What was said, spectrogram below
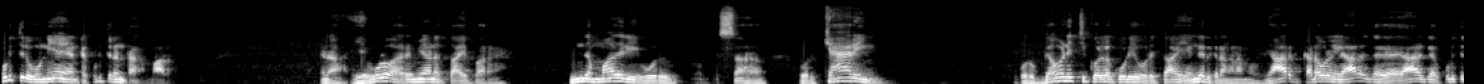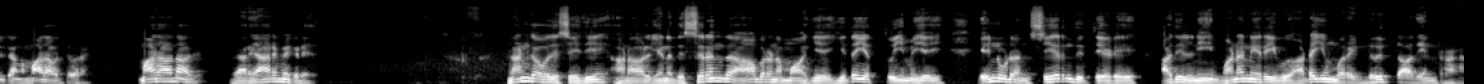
கொடுத்துரு. உன்னையே என்கிட்ட கொடுத்துருன்றாங்க மாதம் ஏன்னா எவ்வளோ அருமையான தாய் பாருங்க. இந்த மாதிரி ஒரு ச ஒரு கேரிங் ஒரு கவனித்து கொள்ளக்கூடிய ஒரு தாய் எங்கே இருக்கிறாங்க நம்ம? யார் கடவுள் யாருக்கு யாருக்கு கொடுத்துருக்காங்க மாதாவை தவிர? மாதா தான் அது. வேறு யாருமே கிடையாது. நான்காவது செய்தி ஆனால் எனது சிறந்த ஆபரணமாகிய இதய தூய்மையை என்னுடன் சேர்ந்து தேடு அதில் நீ மனநிறைவு அடையும் வரை நிறுத்தாதேன்றாங்க.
